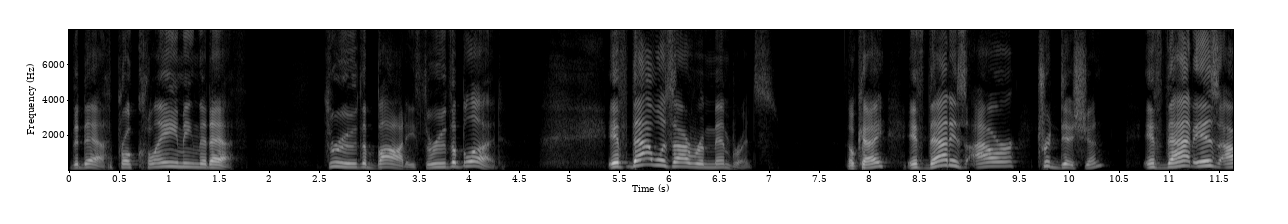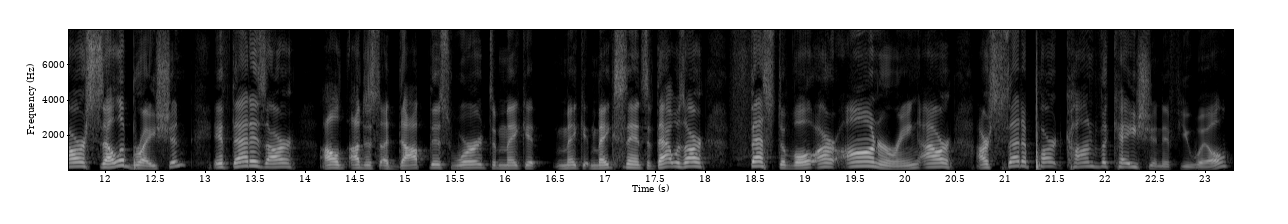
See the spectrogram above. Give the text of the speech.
the death, proclaiming the death through the body, through the blood. If that was our remembrance, okay, if that is our tradition, if that is our celebration, if that is our I'll, I'll just adopt this word to make it make it make sense. If that was our festival, our honoring, our, our set apart convocation, if you will,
